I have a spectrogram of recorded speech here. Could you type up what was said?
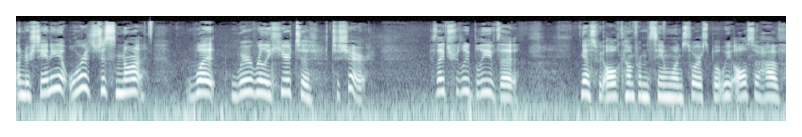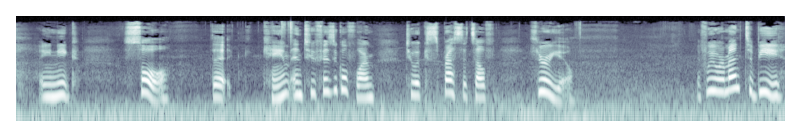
understanding it or it's just not what we're really here to, to share. Because I truly believe that, yes, we all come from the same one source, but we also have a unique soul that came into physical form to express itself through you. If we were meant to be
